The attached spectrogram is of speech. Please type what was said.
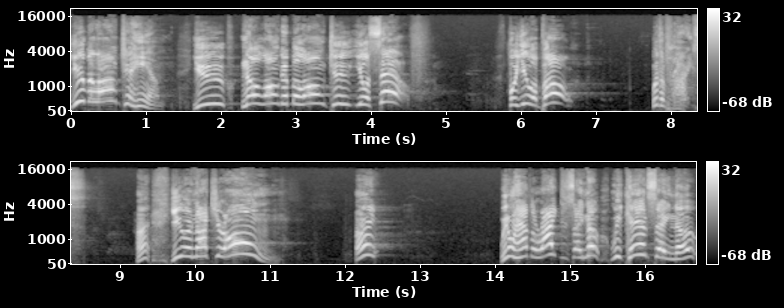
you belong to Him. You no longer belong to yourself, for you are bought with a price. Right? You are not your own. Right? We don't have the right to say no. We can say no.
